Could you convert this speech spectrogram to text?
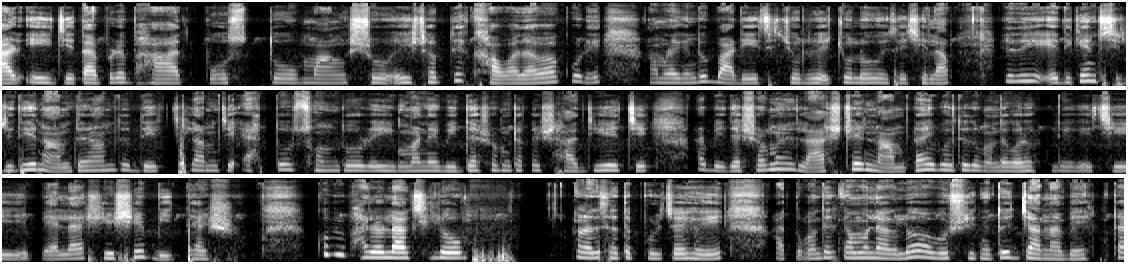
আর এই যে তারপরে ভাত, পোস্ত, মাংস, এইসব দিয়ে খাওয়া দাওয়া করে আমরা কিন্তু বাড়ি এসে চলে, চলেও এসেছিলাম এদিকে এদিকে সিঁড়ি দিয়ে নামতে নামতে দেখছিলাম যে এত সুন্দর এই মানে বৃদ্ধাশ্রমটাকে সাজিয়েছে। আর বৃদ্ধাশ্রমের লাস্টের নামটাই বলতে তোমাদের কথা ভুলে গেছি বেলা শেষে বৃদ্ধাশ্রম। খুবই ভালো লাগছিল ওনাদের সাথে পরিচয় হয়ে। আর তোমাদের কেমন লাগল অবশ্যই কিন্তু জানাবে। টা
